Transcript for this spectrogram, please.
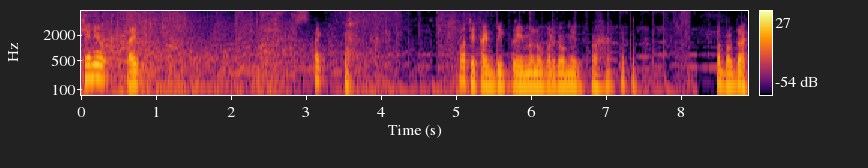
Can you like like what if I big brain maneuver go mid? How about that?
